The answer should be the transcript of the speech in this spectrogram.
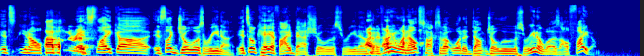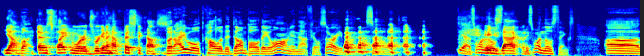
it's you know, Clap on the it's like uh, it's like Joe Louis Arena. It's okay if I bash Joe Louis Arena, but if anyone else talks about what a dump Joe Louis Arena was, I'll fight him. Yeah, but- them's fighting words. We're gonna have fisticuffs. But I will call it a dump all day long and not feel sorry about it. So yeah, it's one of those. exactly. It's one of those things. Uh,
